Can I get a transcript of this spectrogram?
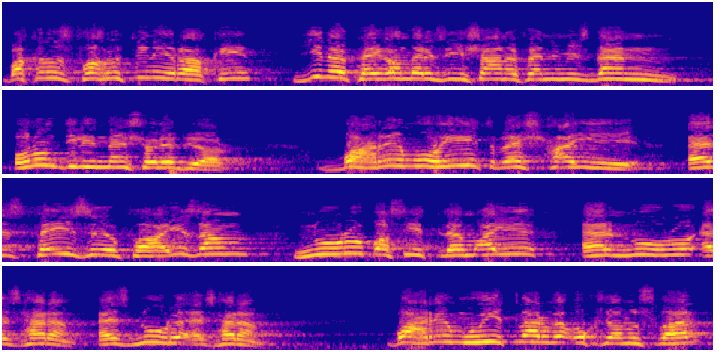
Bakınız Fahrettin Iraki yine Peygamberi Zişan Efendimiz'den onun dilinden şöyle diyor. Bahri muhit reşhayi ez feyzi faizam nuru basit lem'ayı er nuru ezherem ez nuru ezherem bahri muhitler ve okyanuslar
